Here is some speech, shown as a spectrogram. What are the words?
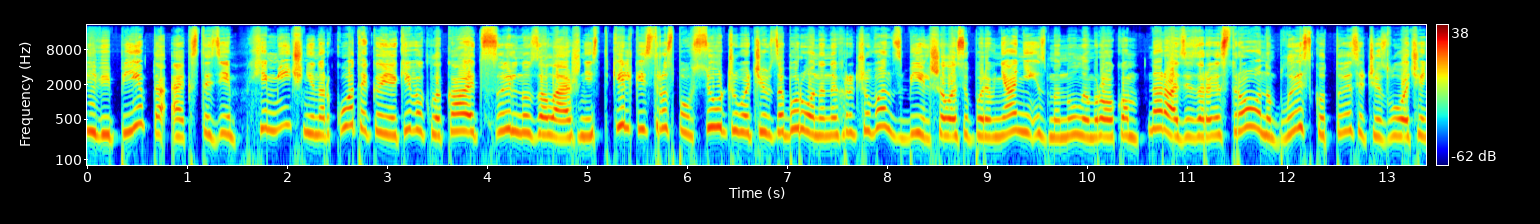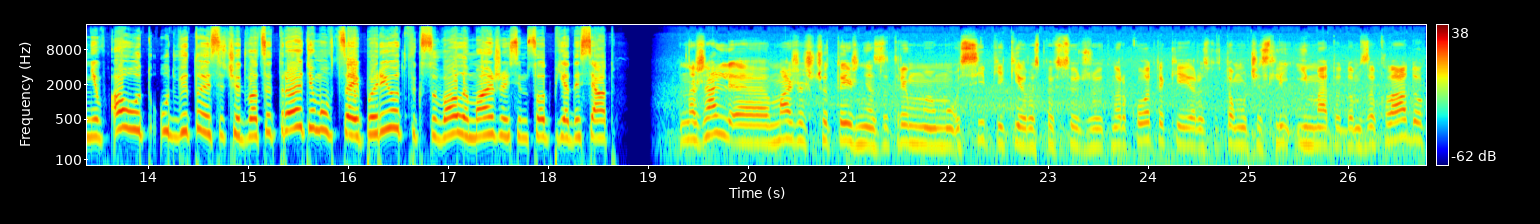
PVP та екстазі – хімічні наркотики, які викликають сильну залежність. Кількість розповсюджувачів заборонених речовин збільшилась у порівнянні із минулим роком. Наразі зареєстровано близько тисячі злочинів. А от у 2023-му в цей період фіксували майже 750. На жаль, е, майже щотижня затримуємо осіб, які розповсюджують наркотики, в тому числі і методом закладок.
